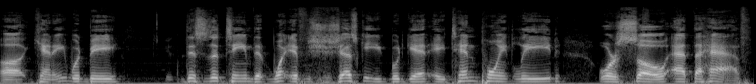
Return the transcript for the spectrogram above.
uh, Kenny, would be this is a team that if Krzyzewski would get a ten point lead or so at the half,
